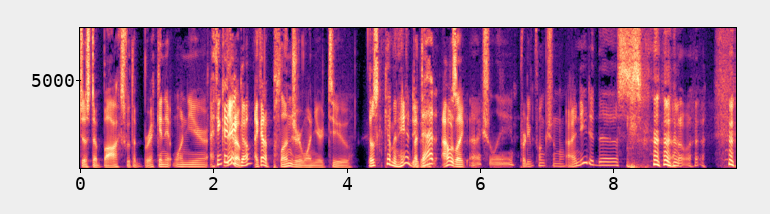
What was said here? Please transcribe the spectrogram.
just a box with a brick in it one year. I think I There got you a, go. I got a plunger one year too. Those can come in handy. But though. that I was like actually pretty functional. I needed this. I don't, don't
